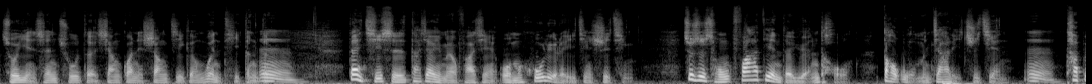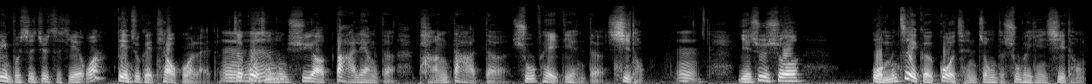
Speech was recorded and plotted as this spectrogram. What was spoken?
所衍生出的相关的商机跟问题等等。嗯。但其实大家有没有发现，我们忽略了一件事情，就是从发电的源头到我们家里之间，嗯，它并不是就直接哇电就可以跳过来的，嗯。这过程中需要大量的庞大的输配电的系统，嗯，也就是说，我们这个过程中的输配电系统，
